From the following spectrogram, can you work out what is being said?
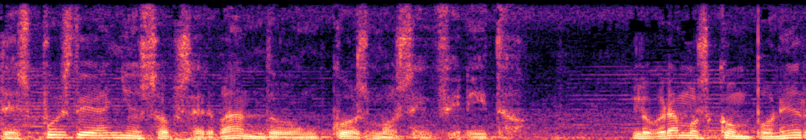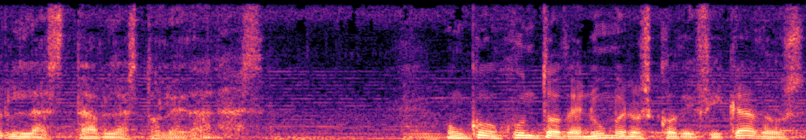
Después de años observando un cosmos infinito, logramos componer las tablas toledanas un conjunto de números codificados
